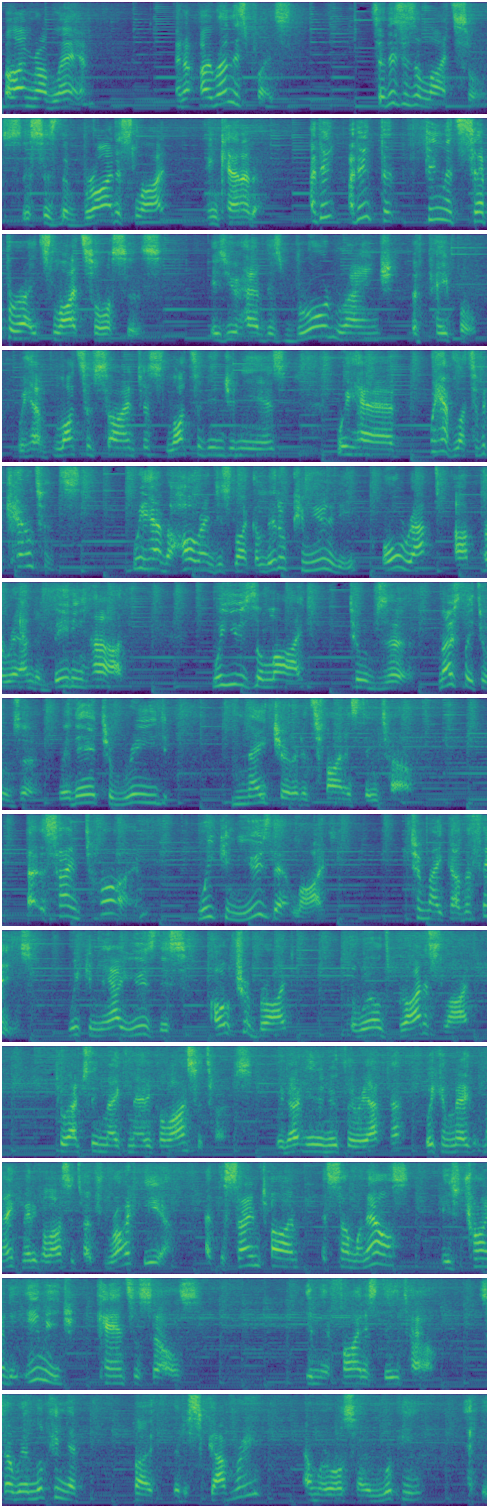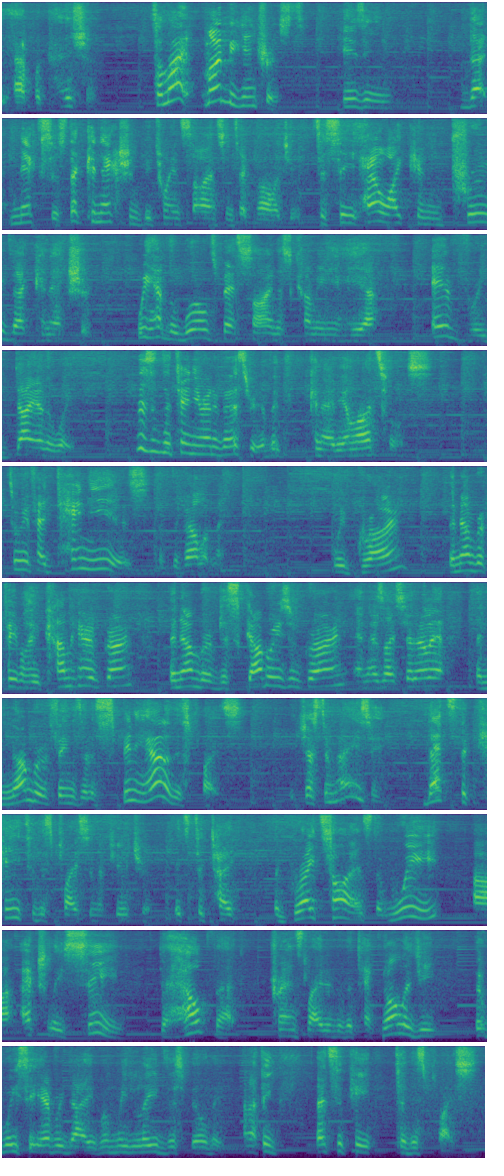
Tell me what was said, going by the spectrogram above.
Well, I'm Rob Lamb, and I run this place. So this is a light source. This is the brightest light in Canada. I think, I think the thing that separates light sources is you have this broad range of people. We have lots of scientists, lots of engineers. We have, we have lots of accountants. We have a whole range, just like a little community, all wrapped up around a beating heart. We use the light to observe, mostly to observe. We're there to read nature at its finest detail. At the same time, we can use that light to make other things. We can now use this ultra bright, the world's brightest light, to actually make medical isotopes. We don't need a nuclear reactor. We can make, make medical isotopes right here at the same time as someone else is trying to image cancer cells in their finest detail. So we're looking at both the discovery and we're also looking at the application. So my, my big interest is in that nexus, that connection between science and technology, to see how I can improve that connection. We have the world's best scientists coming in here every day of the week. This is the 10 year anniversary of the Canadian Light Source. So we've had 10 years of development. We've grown, the number of people who come here have grown, the number of discoveries have grown, and as I said earlier, the number of things that are spinning out of this place. It's just amazing. That's the key to this place in the future. It's to take the great science that we are actually seeing to help that translate into the technology that we see every day when we leave this building. And I think that's the key to this place.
